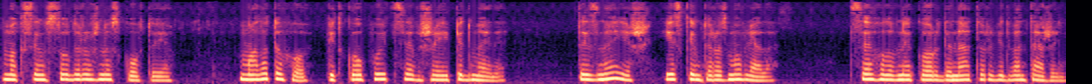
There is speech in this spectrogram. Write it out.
Максим судорожно сковтує. Мало того, підкопується вже і під мене. Ти знаєш, із ким ти розмовляла? Це головний координатор відвантажень.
